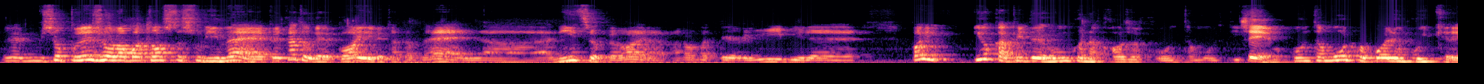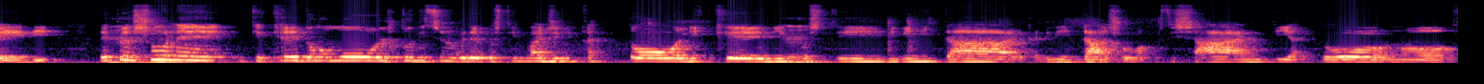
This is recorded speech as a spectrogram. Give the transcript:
eh, mi sono preso la batosta su di me. Peccato che poi è diventata bella. All'inizio, però, era una roba terribile. Poi io ho capito che comunque una cosa conta moltissimo. Sì. Conta molto quello in cui credi. Le Mhm. persone che credono molto iniziano a vedere queste immagini cattoliche di Mm. queste divinità, divinità, insomma, questi santi attorno.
